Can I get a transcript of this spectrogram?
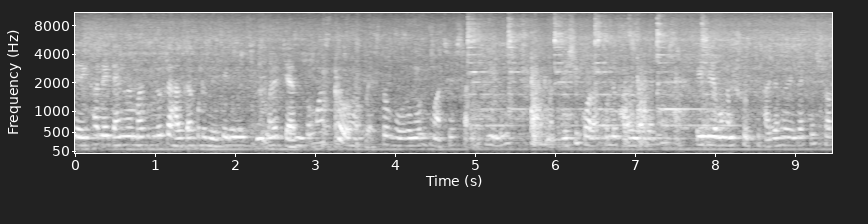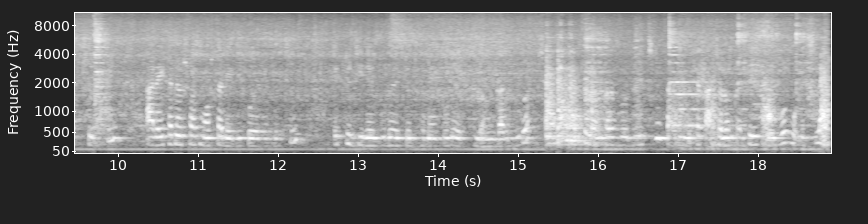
যে এখানে ট্যাংরা মাছগুলোকে হালকা করে ভেজে নিয়েছি মানে জ্যান্ত মাছ তো ব্যস্ত বড়ো বড়ো মাছের সাইজগুলো মানে বেশি কড়া করলে ভালো লাগে না। এই যে এবং আমি সবজি ভাজা হয়ে গেছে সব সবজি। আর এখানে সব মশলা রেডি করে রেখেছি। একটু জিরে গুঁড়ো একটু ধনে গুঁড়ো একটু লঙ্কার গুঁড়ো। সামান্য একটু লঙ্কার গুঁড়ো দিয়েছি কারণ একটা কাঁচা লঙ্কা দিয়ে করব বলেছিলাম।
